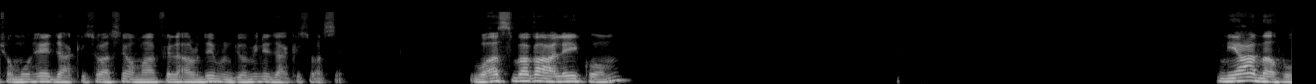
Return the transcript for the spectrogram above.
সমূহে যা কিছু আছে, ও মাহফিল আরদে, এবং জমিনে যা কিছু আছে। ওয়াসবাগা আলাইকুম। নিয়ামাহু।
